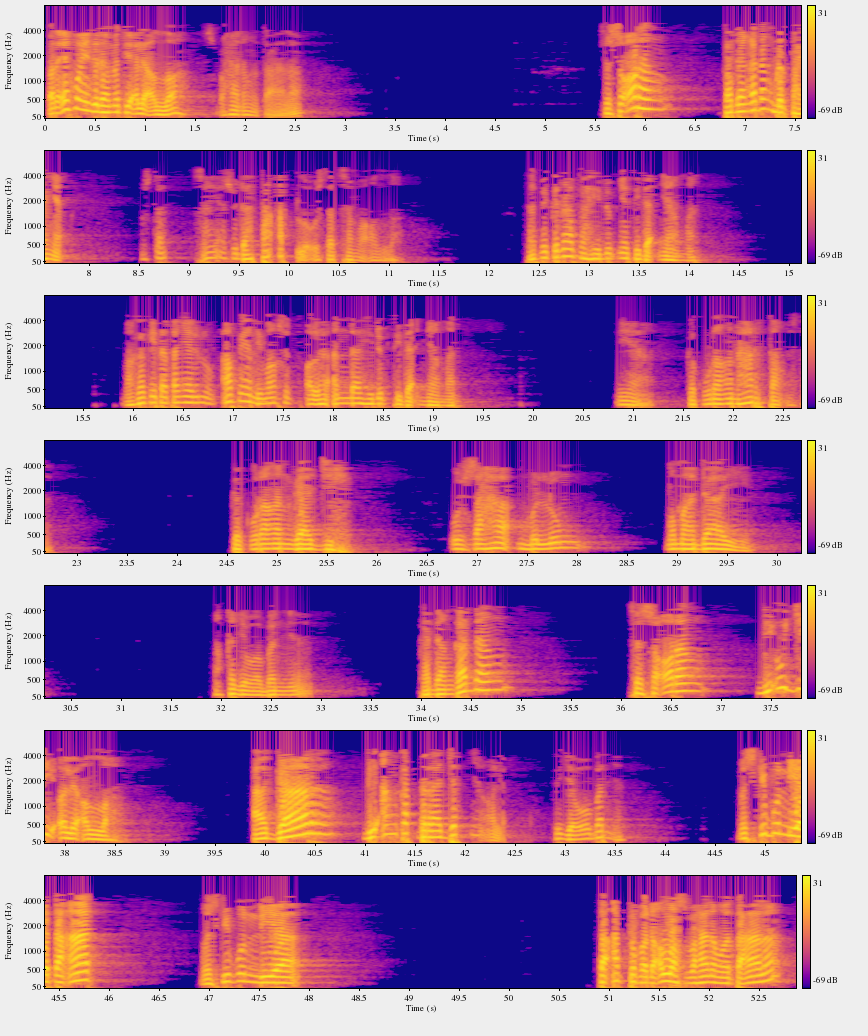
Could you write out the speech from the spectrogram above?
para ikhwan yang dirahmati oleh Allah Subhanahu wa taala seseorang kadang-kadang bertanya Ustaz saya sudah taat loh Ustaz sama Allah tapi kenapa hidupnya tidak nyaman maka kita tanya dulu, apa yang dimaksud oleh Anda hidup tidak nyaman? Iya, kekurangan harta, Ustaz. Kekurangan gaji. Usaha belum memadai? Maka jawabannya, kadang-kadang seseorang diuji oleh Allah agar diangkat derajatnya oleh itu jawabannya. Meskipun dia taat, meskipun dia taat kepada Allah Subhanahu wa taala,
